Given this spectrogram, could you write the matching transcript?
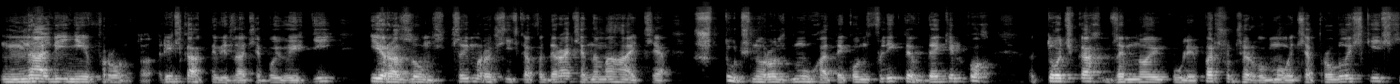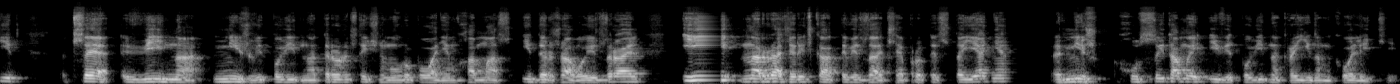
на лінії фронту. Різка активізація бойових дій і разом з цим Російська Федерація намагається штучно роздмухати конфлікти в декількох точках земної кулі. В першу чергу мовиться про близький схід. Це війна між відповідно терористичним угрупуванням Хамас і державою Ізраїль, і наразі різка активізація протистояння між хуситами і відповідно країнами коаліції.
